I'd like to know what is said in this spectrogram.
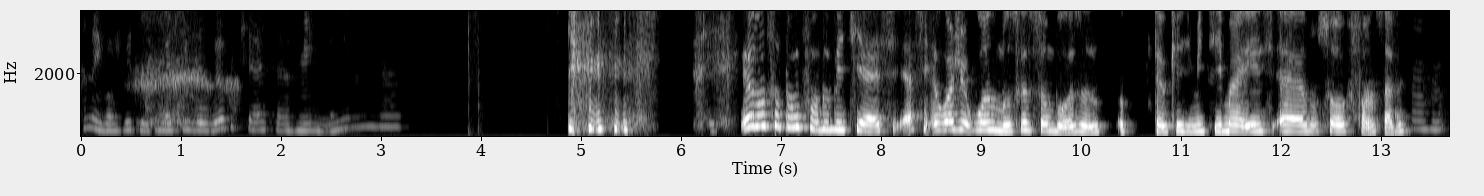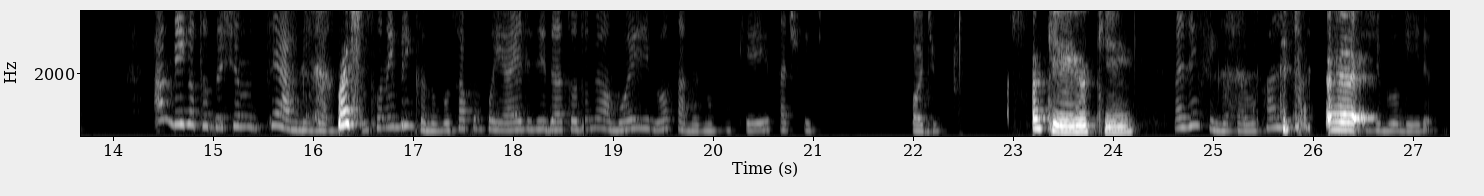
Também gosto de tudo, mas se envolveu o BTS, a menina. Eu não sou tão fã do BTS. Assim, eu gosto de algumas músicas que são boas, eu eu tenho que admitir, mas é, eu não sou fã, sabe? Aham. Amiga, eu tô deixando de ser já. Mas Não tô nem brincando. Eu vou só acompanhar eles e dar todo o meu amor e votar mesmo, porque tá difícil. Ódio. ok, ok. Mas enfim, Gustavo, fale Tipo, sobre é, de blogueiras.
